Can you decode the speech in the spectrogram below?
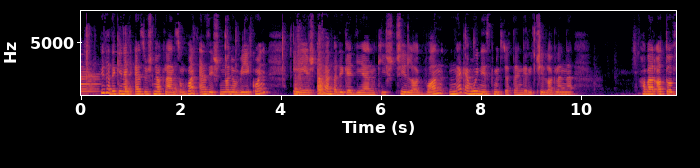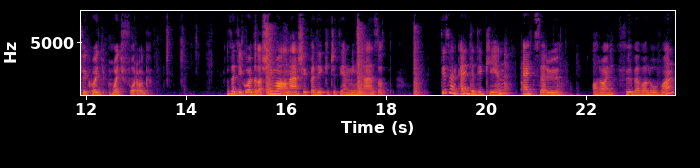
Tizedikén egy ezüst nyakláncunk van, ez is nagyon vékony, és ezen pedig egy ilyen kis csillag van. Nekem úgy néz ki, mint hogy a tengeri csillag lenne, habár attól függ, hogy hogy forog. Az egyik oldala sima, a másik pedig kicsit ilyen mintázott. 11-én egyszerű arany főbevaló van.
